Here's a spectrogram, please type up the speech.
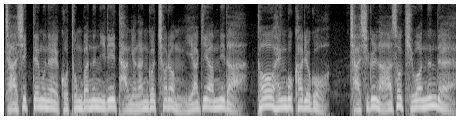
자식 때문에 고통받는 일이 당연한 것처럼 이야기합니다. 더 행복하려고 자식을 낳아서 키웠는데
